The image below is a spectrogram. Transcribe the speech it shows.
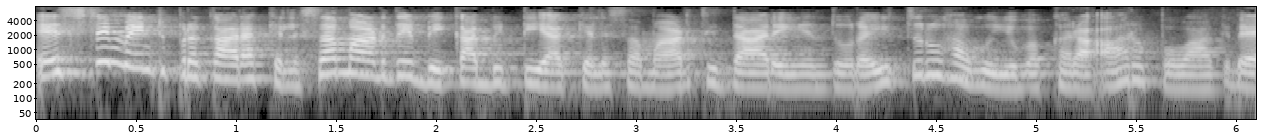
ಎಸ್ಟಿಮೇಟ್ ಪ್ರಕಾರ ಕೆಲಸ ಮಾಡದೆ ಬೇಕಾಬಿಟ್ಟಿಯ ಕೆಲಸ ಮಾಡ್ತಿದ್ದಾರೆ ಎಂದು ರೈತರು ಹಾಗೂ ಯುವಕರ ಆರೋಪವಾಗಿದೆ.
